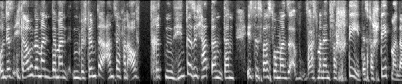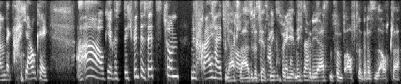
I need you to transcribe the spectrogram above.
Und das, ich glaube, wenn man, wenn man eine bestimmte Anzahl von Auftritten hinter sich hat, dann, dann ist es was, wo man, was man dann versteht. Das versteht man dann und denkt, ach ja, okay. Ah, okay. Das, ich finde, das setzt schon eine Freiheit. Ja, klar, also das ist jetzt nichts für, die, nichts für die ersten fünf Auftritte, das ist auch klar.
